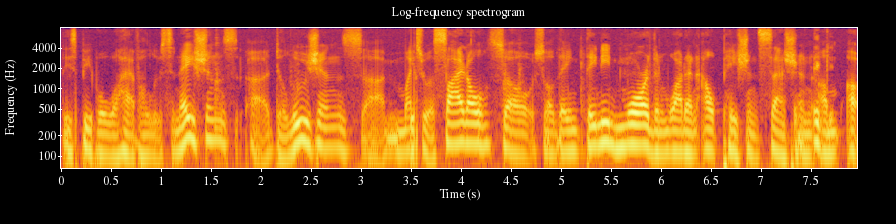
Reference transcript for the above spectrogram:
these people will have hallucinations, uh, delusions, uh, might be suicidal. So, so they they need more than what an outpatient session It um, uh,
